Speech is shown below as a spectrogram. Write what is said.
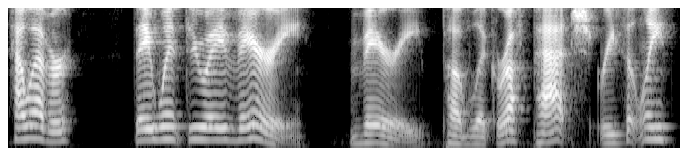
However, they went through a very, very public rough patch recently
